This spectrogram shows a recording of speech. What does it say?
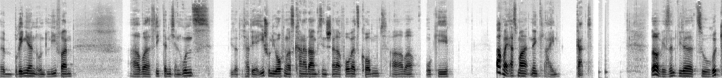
äh, bringen und liefern. Aber das liegt ja nicht an uns. Wie gesagt, ich hatte ja eh schon die Hoffnung, dass Kanada ein bisschen schneller vorwärts kommt, aber okay. Machen wir erstmal einen kleinen Cut. So, wir sind wieder zurück.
